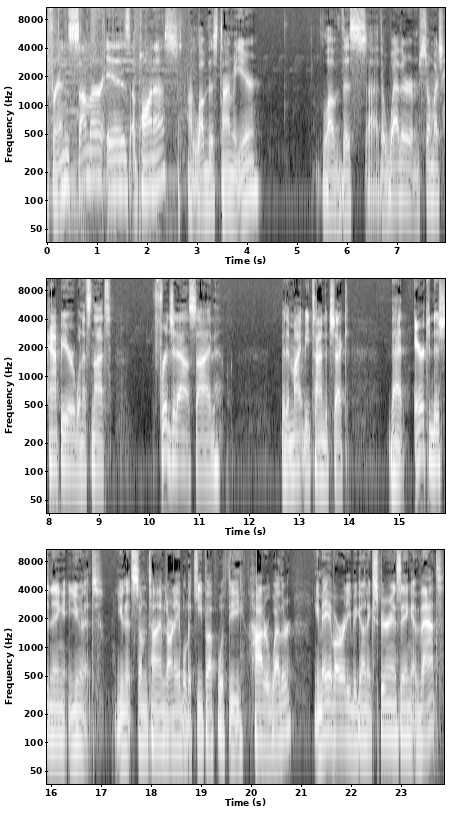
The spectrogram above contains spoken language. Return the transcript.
My friends. Summer is upon us. I love this time of year. Love this, uh, the weather. I'm so much happier when it's not frigid outside. But it might be time to check that air conditioning unit. Units sometimes aren't able to keep up with the hotter weather. You may have already begun experiencing that.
